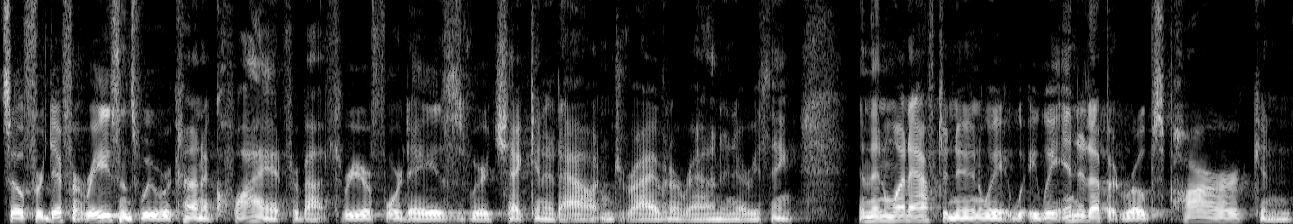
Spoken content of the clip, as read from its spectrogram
so, for different reasons, we were kind of quiet for about three or four days as we were checking it out and driving around and everything. And then one afternoon, we, we ended up at Ropes Park, and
